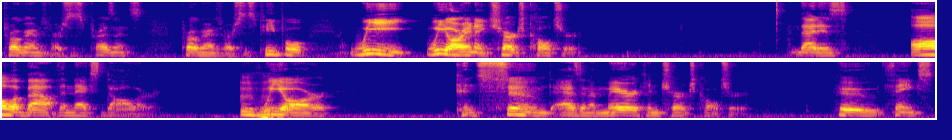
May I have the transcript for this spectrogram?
Programs versus presence, programs versus people. We we are in a church culture that is all about the next dollar mm-hmm. we are consumed as an American church culture who thinks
